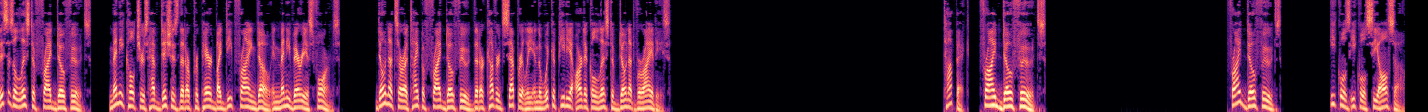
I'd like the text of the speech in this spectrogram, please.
This is a list of fried dough foods. Many cultures have dishes that are prepared by deep frying dough in many various forms. Donuts are a type of fried dough food that are covered separately in the Wikipedia article List of donut varieties. Fried dough foods Fried dough foods See also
